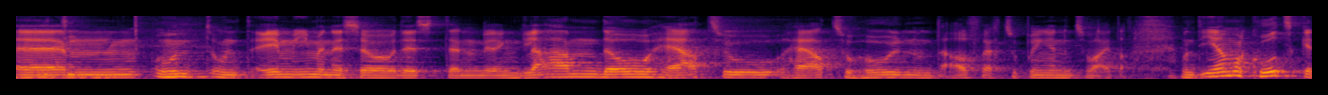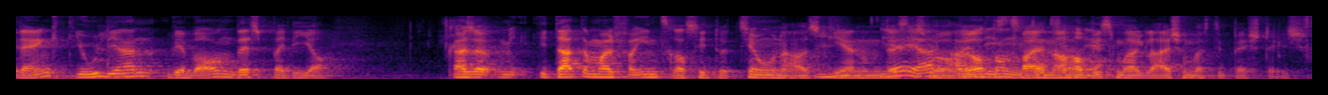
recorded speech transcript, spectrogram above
ähm, und, und eben immer so das, den, den Glauben da herzu, herzuholen und aufrechtzubringen und so weiter. Und ich habe mir kurz gedacht, Julian, wie war denn das bei dir? Also, ich dachte mal von unserer Situation ausgehen, um das Ja, zu erörtern, weil nachher ja. wissen wir gleich schon, was die beste ist.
